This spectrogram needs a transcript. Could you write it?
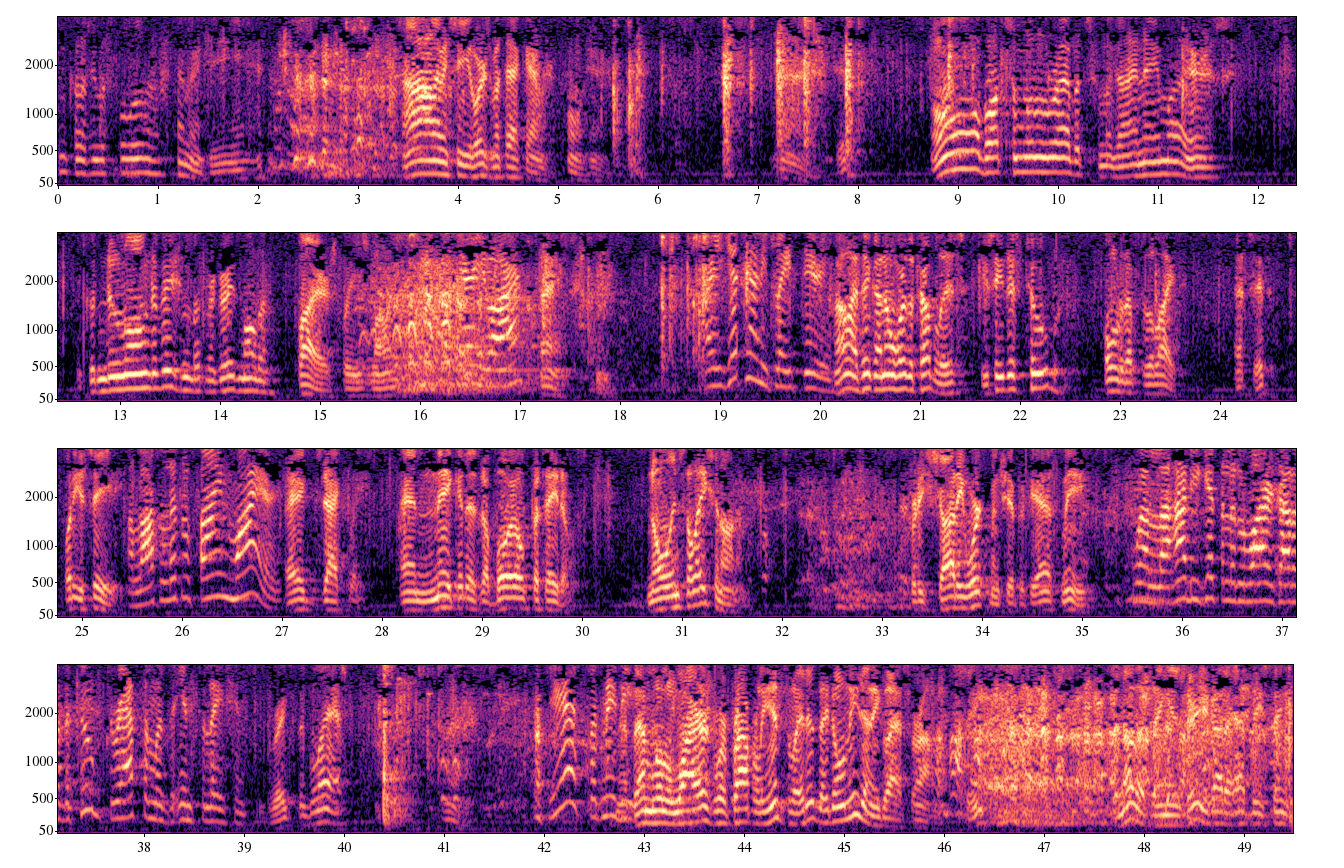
Because he was full of energy. now, ah, let me see. Where's my tack hammer? Oh, here. Ah, That's it. Oh, I bought some little rabbits from a guy named Myers. They couldn't do long division, but were great multipliers, please, Molly. There you are. Thanks. Are you getting any place, dearie? Well, I think I know where the trouble is. You see this tube? Hold it up to the light. That's it. What do you see? A lot of little fine wires. Exactly. And naked as a boiled potato. No insulation on them. Pretty shoddy workmanship, if you ask me. Well, uh, how do you get the little wires out of the tubes to wrap them with the insulation? Break the glass. Yes, but maybe. If them little wires were properly insulated, they don't need any glass around them. See? Another thing is here, you got to have these things.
